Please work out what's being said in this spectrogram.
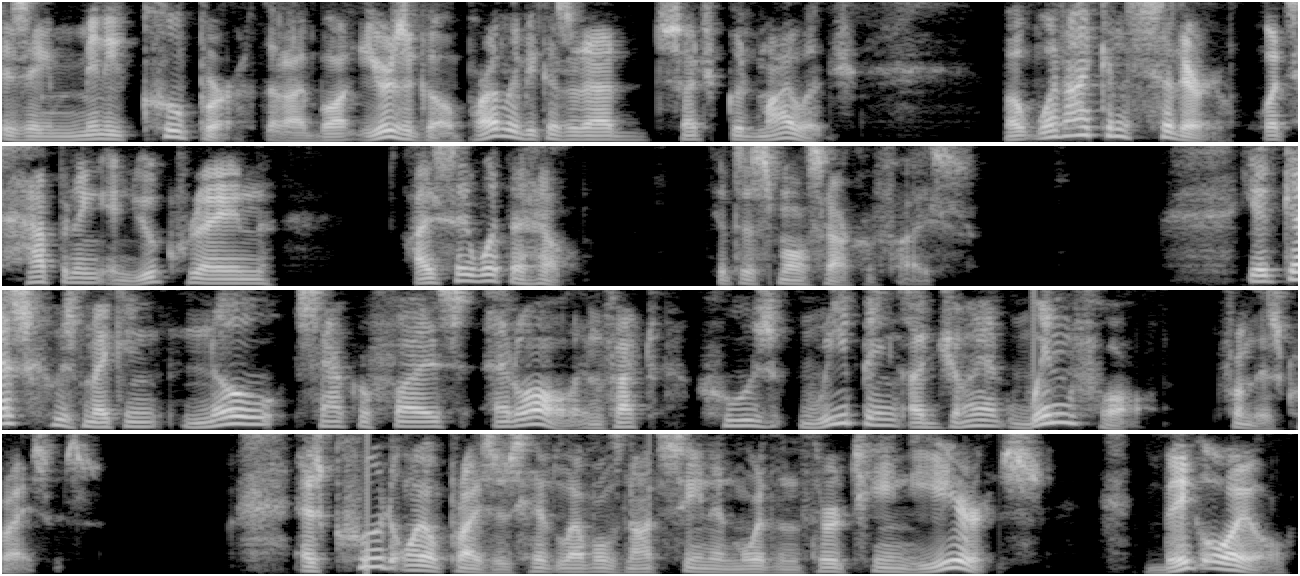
is a Mini Cooper that I bought years ago, partly because it had such good mileage. But when I consider what's happening in Ukraine, I say, what the hell? It's a small sacrifice. Yet guess who's making no sacrifice at all? In fact, who's reaping a giant windfall from this crisis? As crude oil prices hit levels not seen in more than 13 years, big oil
